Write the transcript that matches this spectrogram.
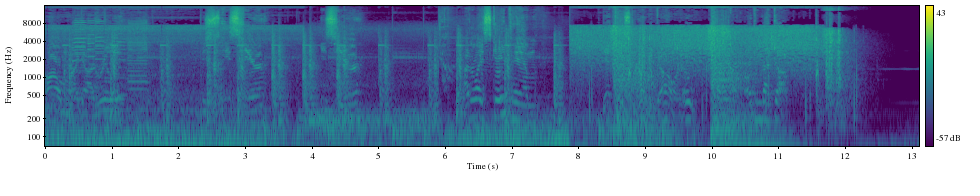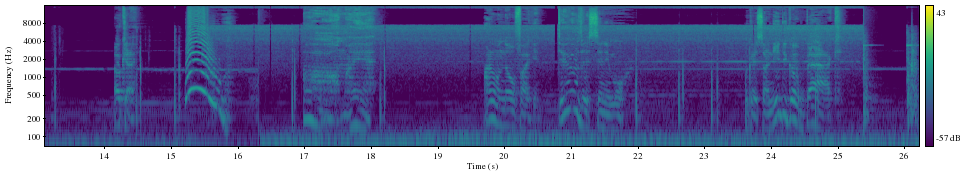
Oh my god, really? He's, he's here. He's here. How do I escape him? Get this I'm going. Oh, open back up. Okay. Woo! Oh man. I don't know if I can do this anymore. Okay, so I need to go back. I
